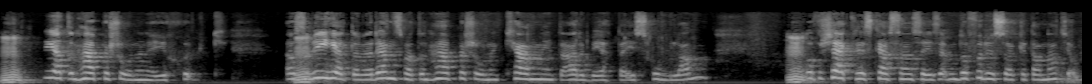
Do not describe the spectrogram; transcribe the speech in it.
mm. det är att den här personen är ju sjuk. Alltså mm. vi är helt överens om att den här personen kan inte arbeta i skolan. Mm. Och Försäkringskassan säger så här, men då får du söka ett annat jobb.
